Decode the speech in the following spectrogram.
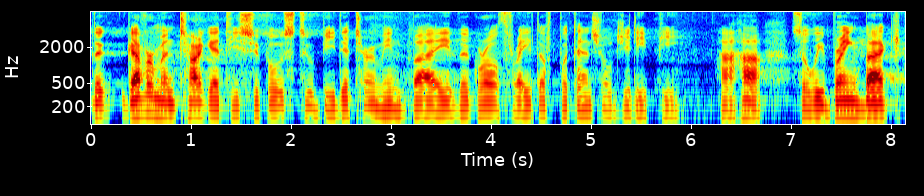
the, government target is supposed to be determined by the growth rate of potential GDP. Haha. So we bring back,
